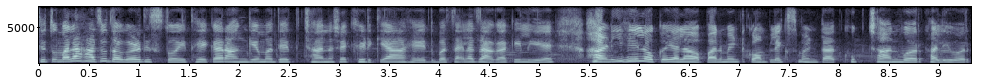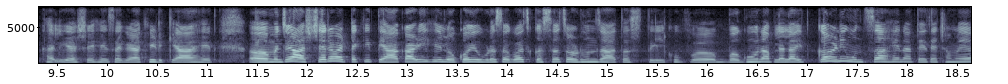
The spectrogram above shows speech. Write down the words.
इथे तुम्हाला हा जो दगड दिसतो इथे एका रांगेमध्ये छान अशा खिडक्या आहेत बसायला जागा केली आहे. आणि हे लोक याला अपार्टमेंट कॉम्प्लेक्स म्हणतात. खूप छान वर खाली वर खाली असे हे सगळ्या खिडक्या आहेत. म्हणजे आश्चर्य वाटतं की त्या काळी हे लोक एवढं सगळं कसं चढून जात असतील. खूप बघून आपल्याला इतकं आणि उंच आहे ना ते त्याच्यामुळे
